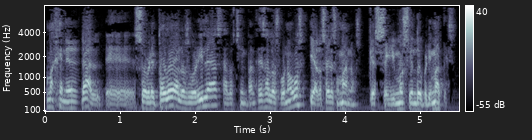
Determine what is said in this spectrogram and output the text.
más general, eh, sobre todo a los gorilas, a los chimpancés, a los bonobos y a los seres humanos, que seguimos siendo primates.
